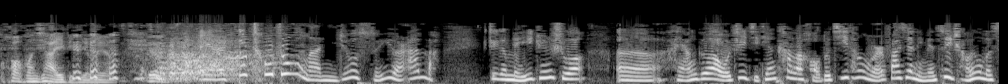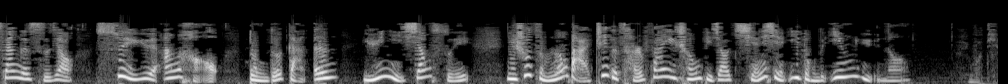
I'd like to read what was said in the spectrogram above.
换换下一题行不行？哎呀，都抽中了，你就随遇而安吧。这个美一君说，呃，海洋哥啊，我这几天看了好多鸡汤文，发现里面最常用的三个词叫“岁月安好”“懂得感恩”“与你相随”。你说怎么能把这个词儿翻译成比较浅显易懂的英语呢？哎呦我天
